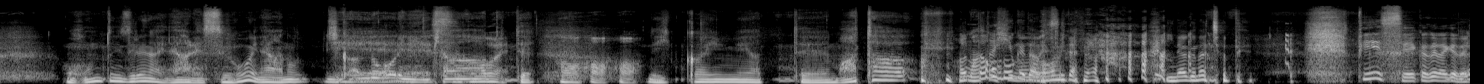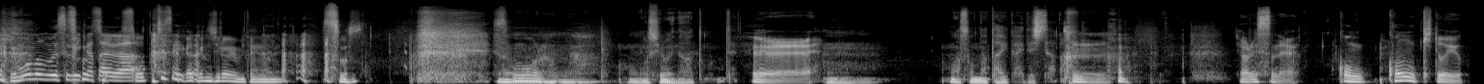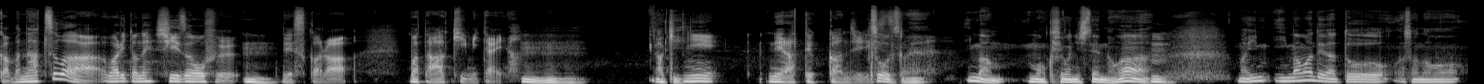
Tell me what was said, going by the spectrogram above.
もう本当にずれないね。あれ、すごいね。あの、時間通りにピターっていって。はあ。で、1回目やって、また、ま またたほどけたの紐みたいな。いなくなっちゃって。ペース正確だけど、紐の結び方が。そっち正確にしろよ、みたいなね。そうそそうなんだ。う。面白いなと思って。へえ。まあ、そんな大会でした。うん。あれっすね。今、今期というか、まあ夏は割とね、シーズンオフうん。ですから、また秋みたいなうんうんうん。秋。に狙っていく感じですかそうですね。今、目標にしてんのは、うん。まあ、い今までだと、その、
